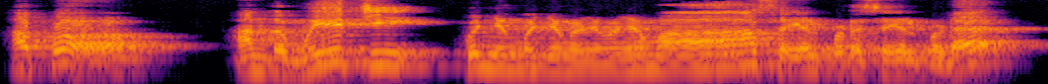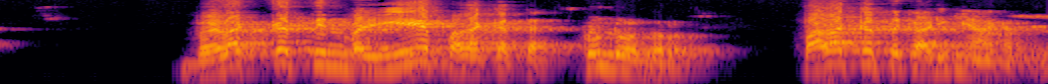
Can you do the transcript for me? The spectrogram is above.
அப்போ அந்த முயற்சி கொஞ்சம் கொஞ்சம் கொஞ்சம் கொஞ்சமா செயல்பட செயல்பட விளக்கத்தின் வழியே பழக்கத்தை கொண்டு வந்துடும் பழக்கத்துக்கு அடிமையாகிறது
